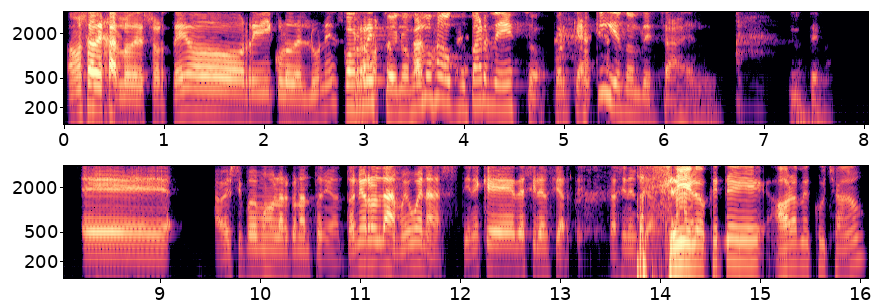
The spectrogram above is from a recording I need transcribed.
Vamos a dejarlo del sorteo ridículo del lunes. Correcto, y vamos nos vamos a ocupar de esto, porque aquí es donde está el, el tema. Eh, a ver si podemos hablar con Antonio. Antonio Roldán, muy buenas. Tienes que desilenciarte. Estás silenciado. Sí, lo que te. Ahora me escucha, ¿no?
